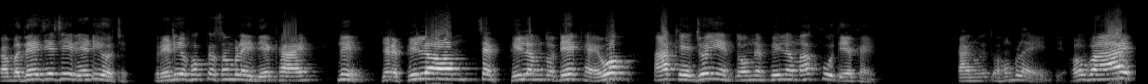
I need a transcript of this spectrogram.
આ બધા જે છે એ રેડિયો છે. રેડિયો ફક્ત સંભળાય દેખાય નહીં. જ્યારે ફિલ્મ છે ફિલ્મ તો દેખાય હો. આંખે જોઈએ ને તો અમને ફિલ્મ આખું દેખાય. કાન હોય તો સંભળાય તે. હો ભાઈ,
